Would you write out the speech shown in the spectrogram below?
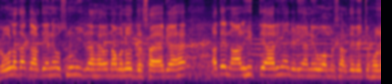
ਰੋਲ ਅਦਾ ਕਰਦੀਆਂ ਨੇ ਉਸ ਨੂੰ ਵੀ ਜਿਹੜਾ ਹੈ ਉਹਨਾਂ ਵੱਲੋਂ ਦਰਸਾਇਆ ਗਿਆ ਹੈ। ਅਤੇ ਨਾਲ ਹੀ ਤਿਆਰੀਆਂ ਜਿਹੜੀਆਂ ਨੇ, ਉਹ ਅੰਮ੍ਰਿਤਸਰ ਦੇ ਵਿੱਚ ਹੁਣ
